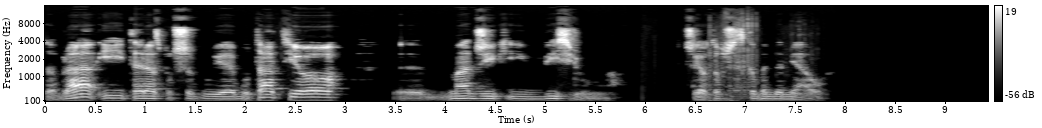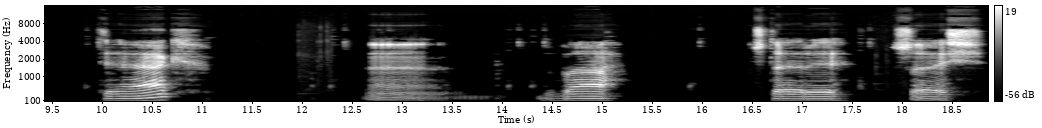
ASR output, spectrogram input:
Dobra, i teraz potrzebuję mutatio, y, magic i visium. Czy ja to wszystko będę miał? Tak. Eee, dwa, cztery, sześć.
